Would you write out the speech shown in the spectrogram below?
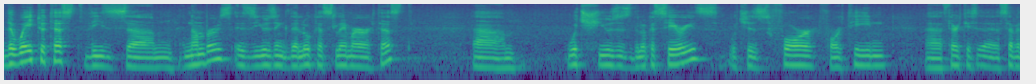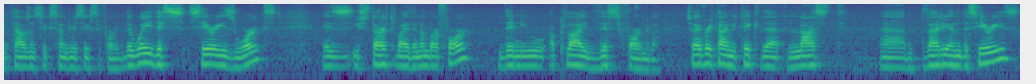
the way to test these um, numbers is using the Lucas-Lehmer test um, which uses the Lucas series which is 4, 14, uh, 37,664. The way this series works is you start by the number 4, then you apply this formula. So every time you take the last um, value in the series,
